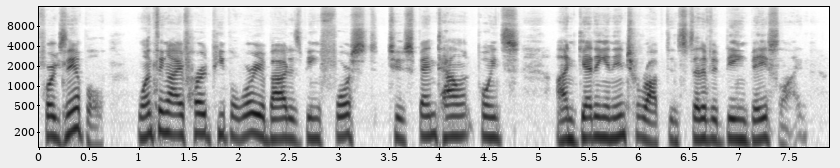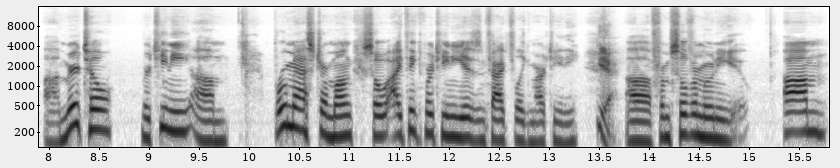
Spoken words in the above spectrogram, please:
For example, one thing I've heard people worry about is being forced to spend talent points on getting an interrupt instead of it being baseline. Uh, Myrtil, Martini, um, Brewmaster Monk. So I think Martini is in fact like Martini Yeah. uh, from Silver Moon EU. Um,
